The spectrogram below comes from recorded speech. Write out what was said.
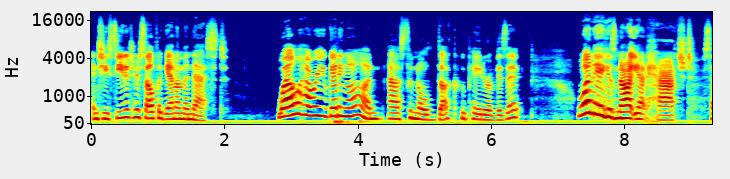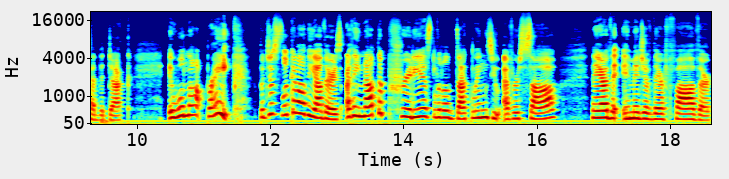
And she seated herself again on the nest. Well, how are you getting on? asked an old duck who paid her a visit. One egg is not yet hatched, said the duck. It will not break. But just look at all the others. Are they not the prettiest little ducklings you ever saw? They are the image of their father,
